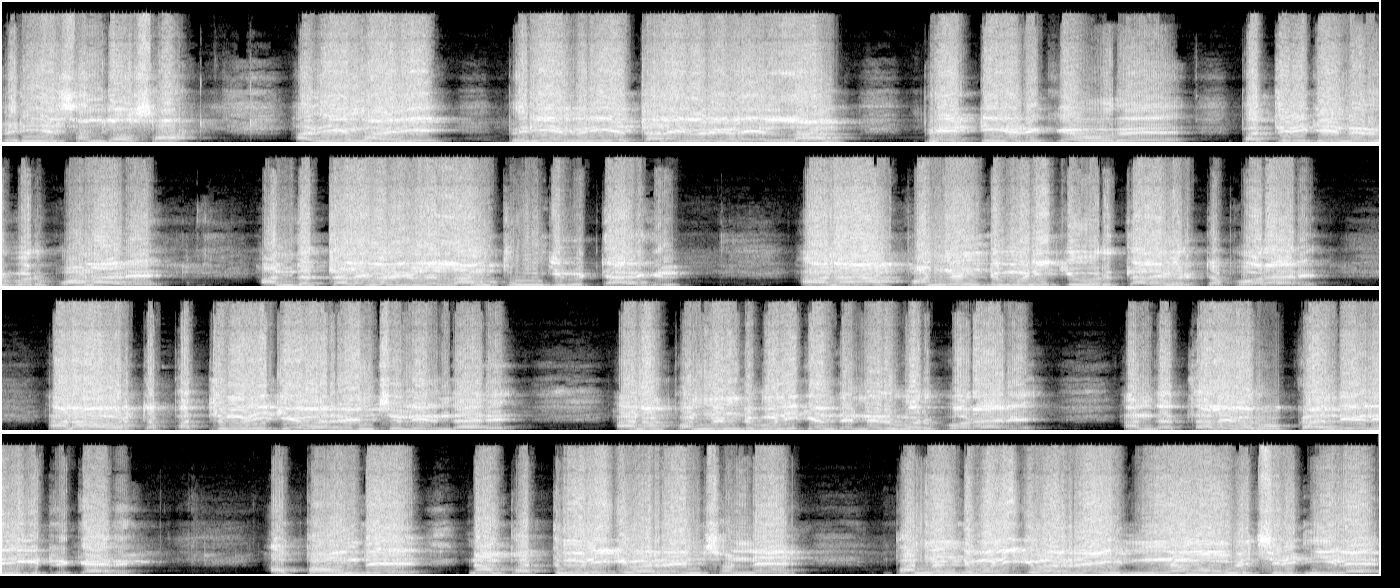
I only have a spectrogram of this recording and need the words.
பெரிய சந்தோஷம். அதே மாதிரி பெரிய பெரிய தலைவர்களை எல்லாம் பேட்டி எடுக்க ஒரு பத்திரிகை நிருபர் போனாரு. அந்த தலைவர்கள் எல்லாம் தூங்கி விட்டார்கள். ஆனா பன்னெண்டு மணிக்கு ஒரு தலைவர்கிட்ட போறாரு. ஆனா அவர்கிட்ட பத்து மணிக்கே வர்றேன்னு சொல்லியிருந்தாரு. ஆனா பன்னெண்டு மணிக்கு அந்த நிருபர் போறாரு. அந்த தலைவர் உட்கார்ந்து எழுதிக்கிட்டு இருக்காரு. அப்ப வந்து நான் பத்து மணிக்கு வர்றேன்னு சொன்னேன். பன்னெண்டு மணிக்கு வர்றேன். இன்னமும் முழிச்சிருக்கீங்களே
